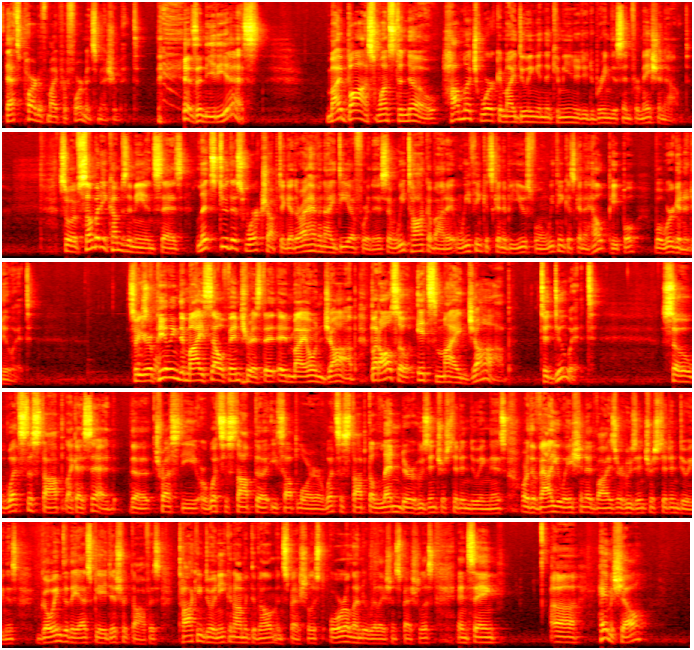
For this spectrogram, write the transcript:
that's part of my performance measurement as an EDS. My boss wants to know how much work am I doing in the community to bring this information out. So if somebody comes to me and says, "Let's do this workshop together. I have an idea for this and we talk about it and we think it's going to be useful and we think it's going to help people, well we're going to do it." So you're appealing to my self-interest in my own job, but also it's my job to do it. So what's to stop, like I said, the trustee, or what's to stop the ESOP lawyer, what's to stop the lender who's interested in doing this, or the valuation advisor who's interested in doing this, going to the SBA district office, talking to an economic development specialist or a lender relations specialist, and saying, uh, "Hey, Michelle,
